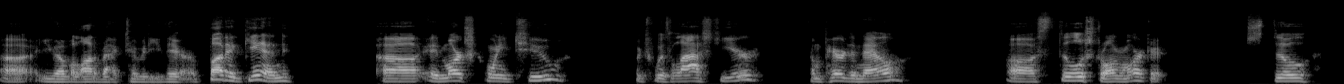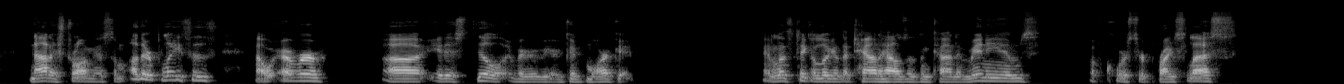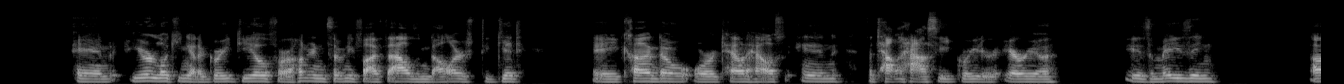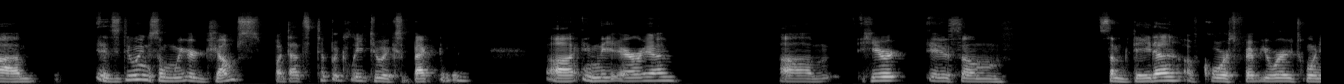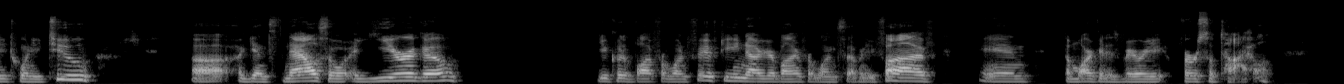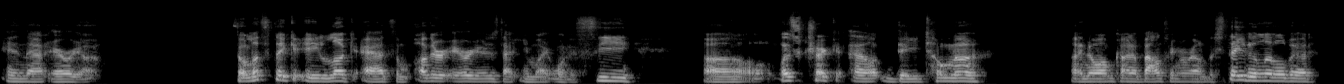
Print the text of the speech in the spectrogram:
uh, you have a lot of activity there. But again, uh, in March 22, which was last year, compared to now, uh, still a strong market. Still not as strong as some other places. However, uh, it is still a very, very good market. And let's take a look at the townhouses and condominiums. Of course, they're priced less. And you're looking at a great deal for $175,000 to get a condo or a townhouse in the Tallahassee greater area is amazing. Um, it's doing some weird jumps, but that's typically to expect uh, in the area. Um, here is some some data. Of course, February 2022 uh, against now. So a year ago, you could have bought for 150. Now you're buying for 175, and the market is very versatile in that area. So let's take a look at some other areas that you might want to see. Uh, let's check out Daytona. I know I'm kind of bouncing around the state a little bit,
